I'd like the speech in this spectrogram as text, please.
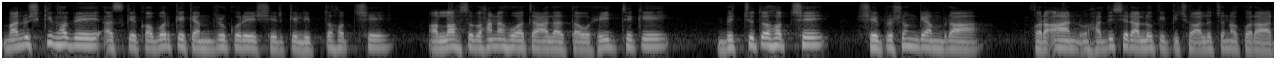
মানুষ কীভাবে আজকে কবরকে কেন্দ্র করে শিরকে লিপ্ত হচ্ছে? আল্লাহ সুবাহানা হুয়া তালা তাওহিদ থেকে বিচ্যুত হচ্ছে। সেই প্রসঙ্গে আমরা কোরআন ও হাদিসের আলোকে কিছু আলোচনা করার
